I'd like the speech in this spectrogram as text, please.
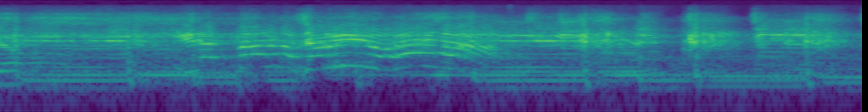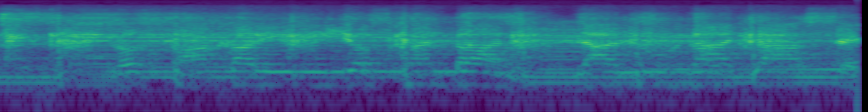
Apareció! ¡Y las palmas arriba, venga! Los pajarillos cantan, la luna ya se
